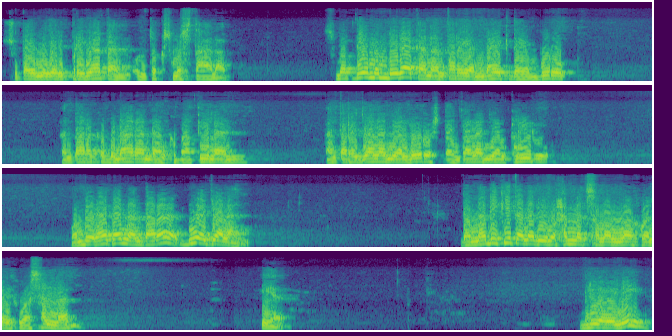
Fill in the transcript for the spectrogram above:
Supaya menjadi peringatan untuk semesta alam. Sebab dia membedakan antara yang baik dan yang buruk. Antara kebenaran dan kebatilan. Antara jalan yang lurus dan jalan yang keliru. Membedakan antara dua jalan. Dan Nabi kita Nabi Muhammad sallallahu alaihi wasallam iya Beliau ini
